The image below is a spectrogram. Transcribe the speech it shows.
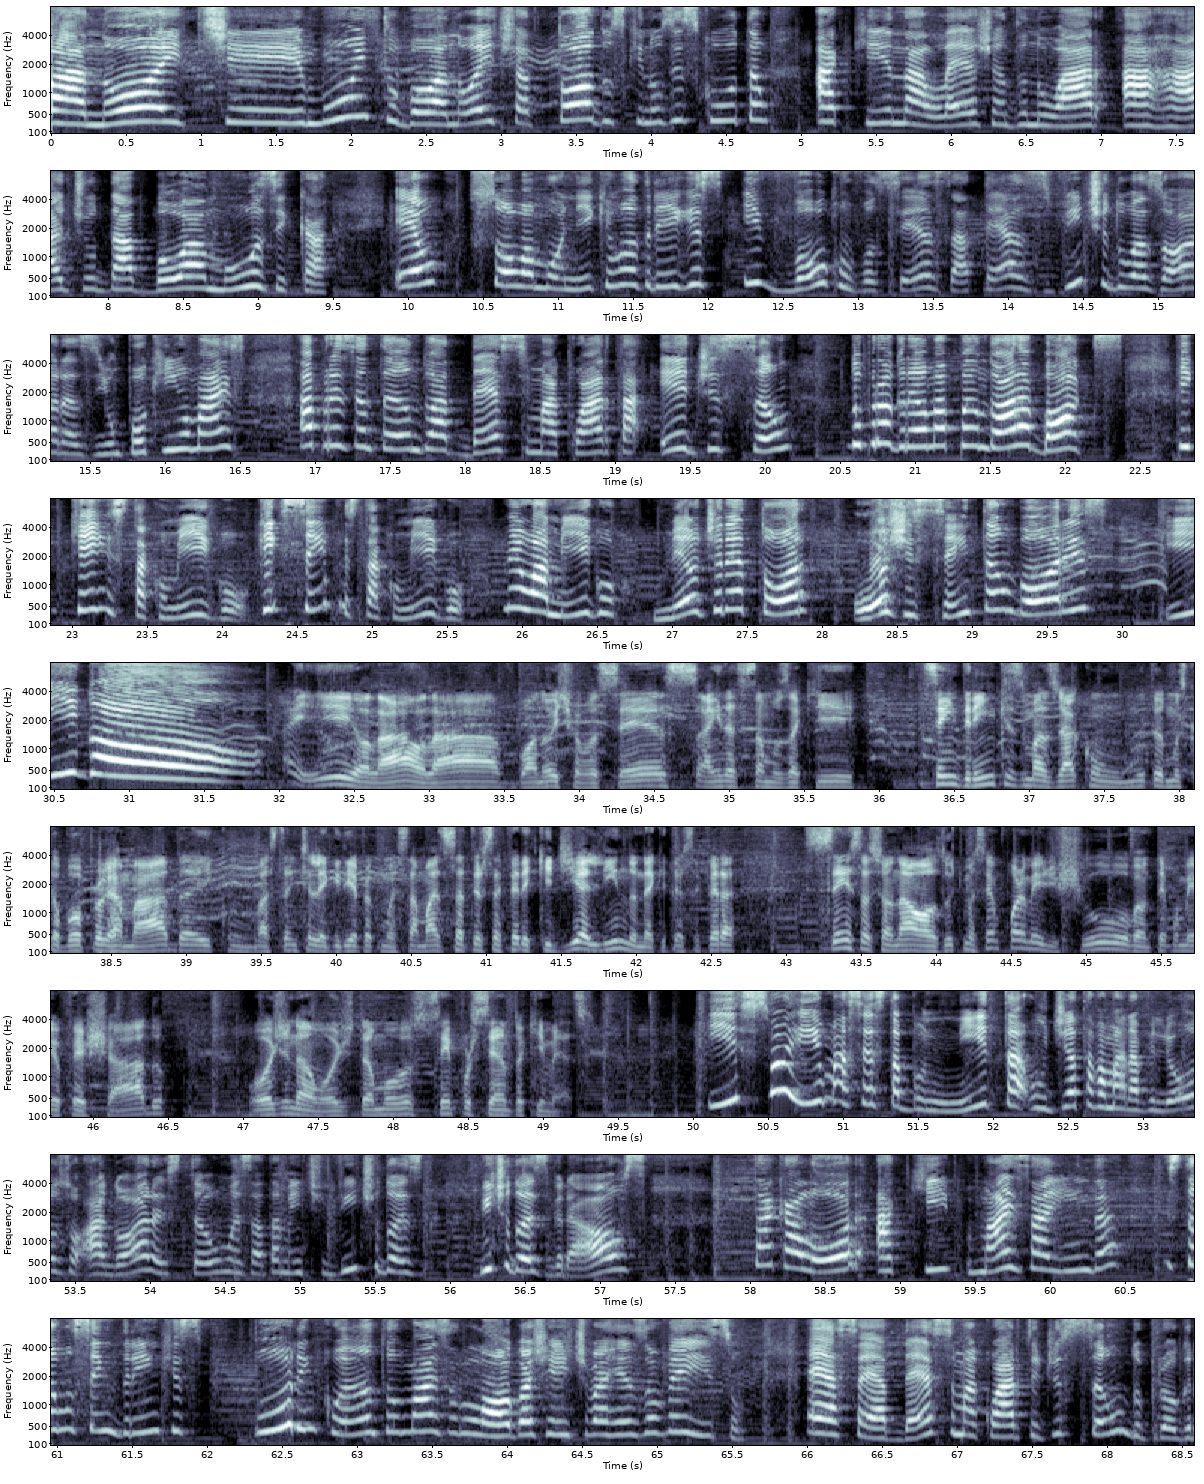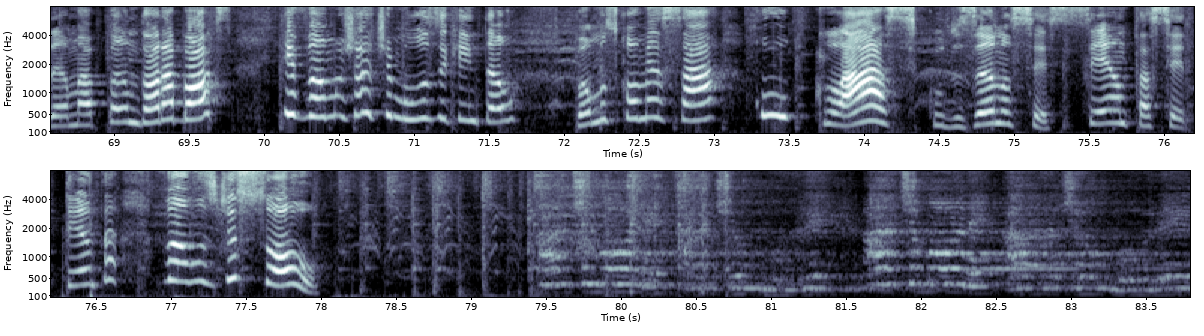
Boa noite, muito boa noite a todos que nos escutam aqui na Legend no Ar, a rádio da boa música. Eu sou a Monique Rodrigues e vou com vocês até as 22 horas e um pouquinho mais, apresentando a 14ª edição do programa Pandora Box. E quem está comigo? Quem sempre está comigo? Meu amigo, meu diretor, hoje sem tambores, Igor! Aí, olá, olá, boa noite para vocês. Ainda estamos aqui sem drinks, mas já com muita música boa programada e com bastante alegria para começar mais essa terça-feira. Que dia lindo, né? Que terça-feira sensacional. As últimas sempre foram meio de chuva, um tempo meio fechado. Hoje não, hoje estamos 100% aqui mesmo. Isso aí, uma cesta bonita. O dia tava maravilhoso. Agora estão exatamente 22, 22 graus. Tá calor aqui mais ainda. Estamos sem drinks por enquanto, mas logo a gente vai resolver isso. Essa é a 14 edição do programa Pandora Box e vamos já de música então. Vamos começar com o clássico dos anos 60, 70. Vamos de soul. Agio amore, agio amore.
